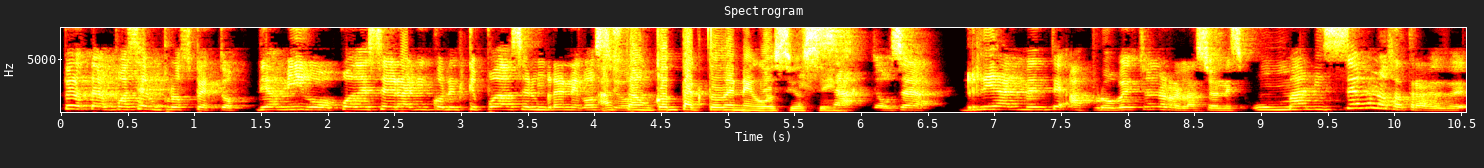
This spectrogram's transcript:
pero también puede ser un prospecto de amigo, puede ser alguien con el que pueda hacer un gran negocio. Hasta un contacto de negocio, sí. Exacto, o sea, realmente aprovechen las relaciones, humanicémonos a través de,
